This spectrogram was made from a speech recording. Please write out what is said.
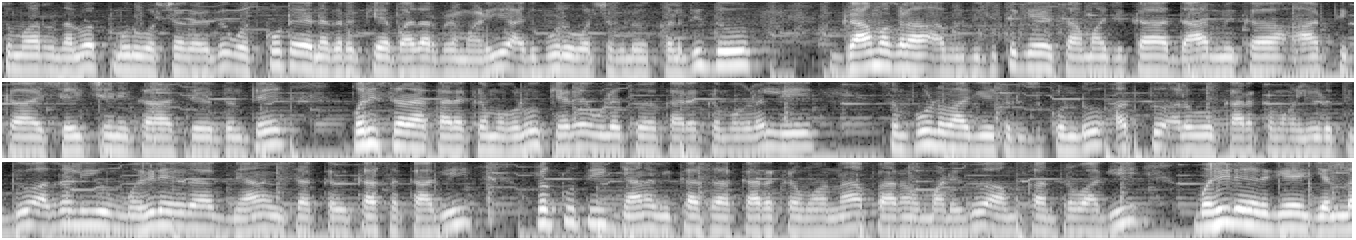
ಸುಮಾರು ನಲವತ್ತ್ಮೂರು ವರ್ಷಗಳಿದ್ದು ಹೊಸಕೋಟೆ ನಗರಕ್ಕೆ ಪಾದಾರ್ಪಣೆ ಮಾಡಿ ಹದಿಮೂರು ವರ್ಷಗಳು ಕಳೆದಿದ್ದು, ಗ್ರಾಮಗಳ ಅಭಿವೃದ್ಧಿ ಜೊತೆಗೆ ಸಾಮಾಜಿಕ, ಧಾರ್ಮಿಕ, ಆರ್ಥಿಕ, ಶೈಕ್ಷಣಿಕ ಸೇರಿದಂತೆ ಪರಿಸರ ಕಾರ್ಯಕ್ರಮಗಳು, ಕೆರೆ ಉಳಿತುವ ಕಾರ್ಯಕ್ರಮಗಳಲ್ಲಿ ಸಂಪೂರ್ಣವಾಗಿ ತೊಡಗಿಸಿಕೊಂಡು ಹತ್ತು ಹಲವು ಕಾರ್ಯಕ್ರಮಗಳು ನೀಡುತ್ತಿದ್ದು, ಅದರಲ್ಲಿಯೂ ಮಹಿಳೆಯರ ಜ್ಞಾನ ವಿಕಾಸಕ್ಕಾಗಿ ಪ್ರಕೃತಿ ಜ್ಞಾನ ವಿಕಾಸ ಕಾರ್ಯಕ್ರಮವನ್ನು ಪ್ರಾರಂಭ ಮಾಡಿದ್ದು, ಆ ಮುಖಾಂತರವಾಗಿ ಮಹಿಳೆಯರಿಗೆ ಎಲ್ಲ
